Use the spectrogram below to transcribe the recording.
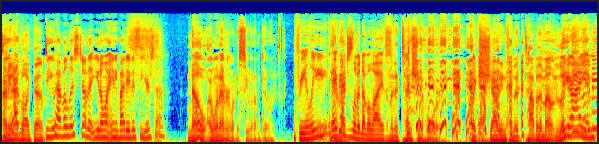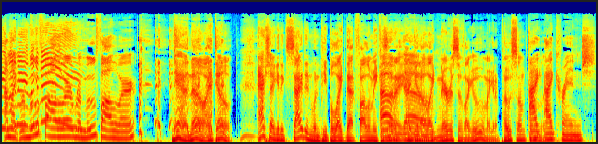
I mean, you I blocked them. Do you have a list, Joe, that you don't want anybody to see your stuff? no, I want everyone to see what I'm doing. Really? Maybe I man. just live a double life. I'm an attention whore. Like shouting from the top of the mountain. Look Here at I look am. at me, I'm like, me, remove follower, remove follower. Yeah, no, I don't. Actually, I get excited when people like that follow me because Oh, then I, I get all like nervous of like, ooh, am I going to post something? I, Like, I cringe.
